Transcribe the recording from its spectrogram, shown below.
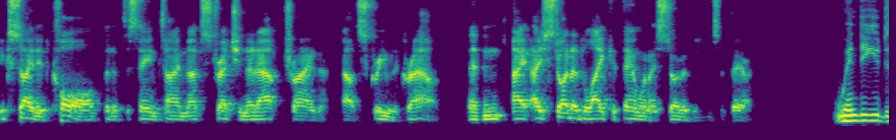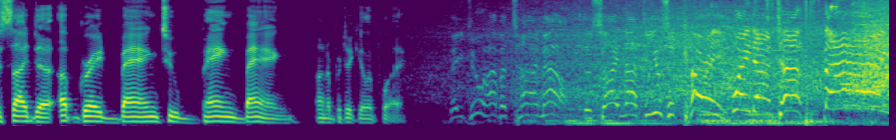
excited call, but at the same time, not stretching it out, trying to out scream the crowd. And I, I started to like it then when I started to use it there. When do you decide to upgrade bang to bang bang on a particular play? They do have a timeout. Decide not to use it. Curry, way downtown. Bang!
